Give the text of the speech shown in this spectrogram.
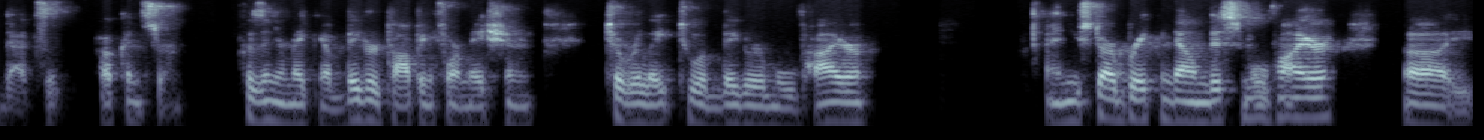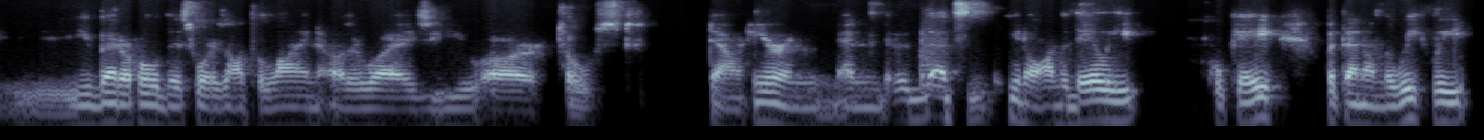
that's a, a concern because then you're making a bigger topping formation to relate to a bigger move higher. And you start breaking down this move higher, uh, you better hold this horizontal line, otherwise you are toast down here. And, and that's, you know, on the daily, okay, but then on the weekly,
